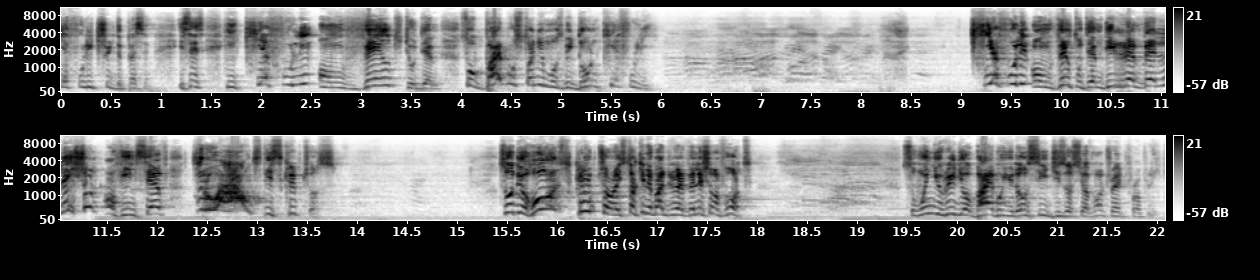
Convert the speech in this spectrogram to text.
carefully treat the person. He says he carefully unveiled to them. So Bible study must be done carefully carefully unveiled to them the revelation of himself throughout the scriptures. So the whole scripture is talking about the revelation of what? So when you read your Bible, you don't see Jesus, you have not read properly.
